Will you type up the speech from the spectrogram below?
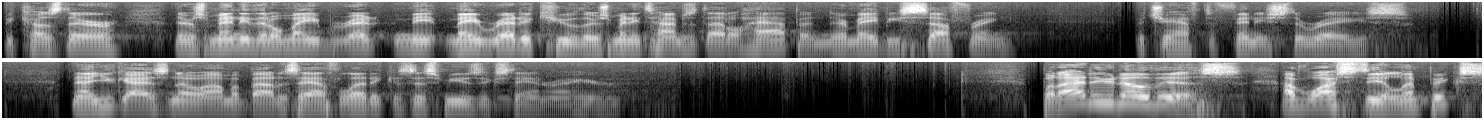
Because there, there's many that may, may, may ridicule. There's many times that that'll happen. There may be suffering, but you have to finish the race. Now, you guys know I'm about as athletic as this music stand right here. But I do know this I've watched the Olympics,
